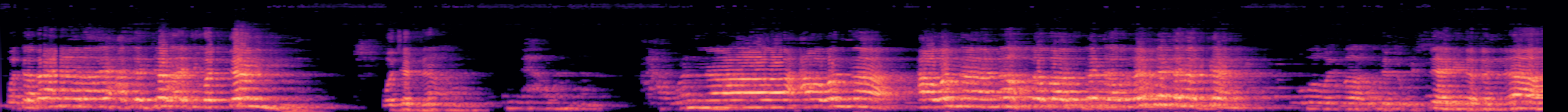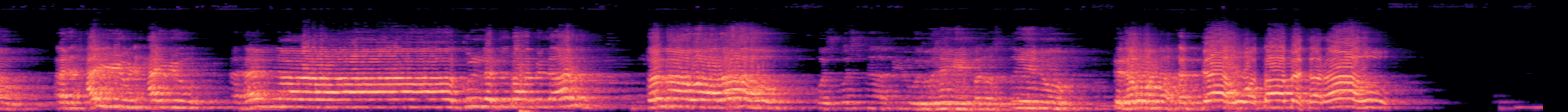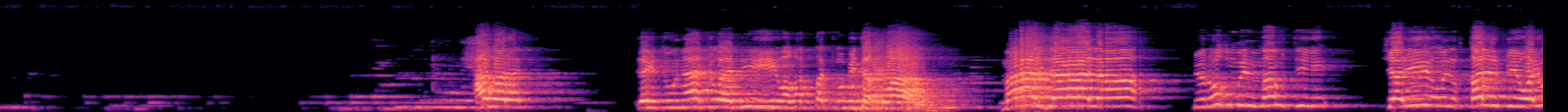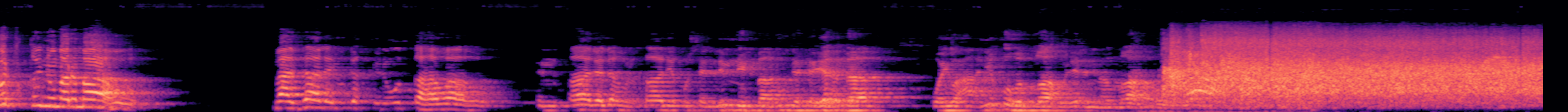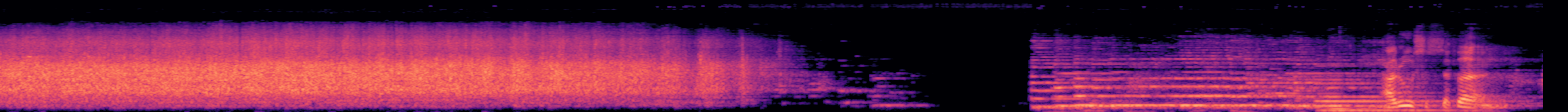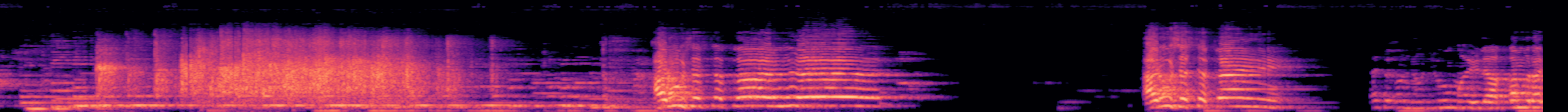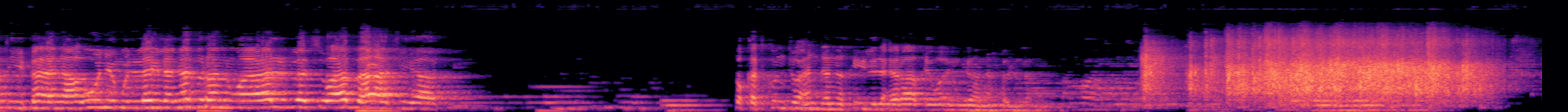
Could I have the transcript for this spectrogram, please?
وتبعنا رائحة الجرأة والدم وجدناه حاولنا حاولنا حاولنا أن نأخذ بارودته لم نتمكن هو والبارودة في السهل دفناه الحي الحي. أهلنا كل تراب الأرض فما واراه وشوشنا في أذنيه فلسطين. تلون خداه وطاب ثراه. حضرت زيتونات أبيه وغطته بتقواه. ما زال برغم الموت جريء القلب ويتقن مرماه. ما زال يدخن وسط هواه. إن قال له الخالق سلمني البارودة يأبى ويعانقه الله لأن الله هو. عروس السفائن عروس السفائن عروس السفائن أدعو النجوم إلى قمرتي فأنا أولم الليل نذرا وألبس وأبهى ثيابي فقد كنت عند نخيل العراق وإن كان حلما.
